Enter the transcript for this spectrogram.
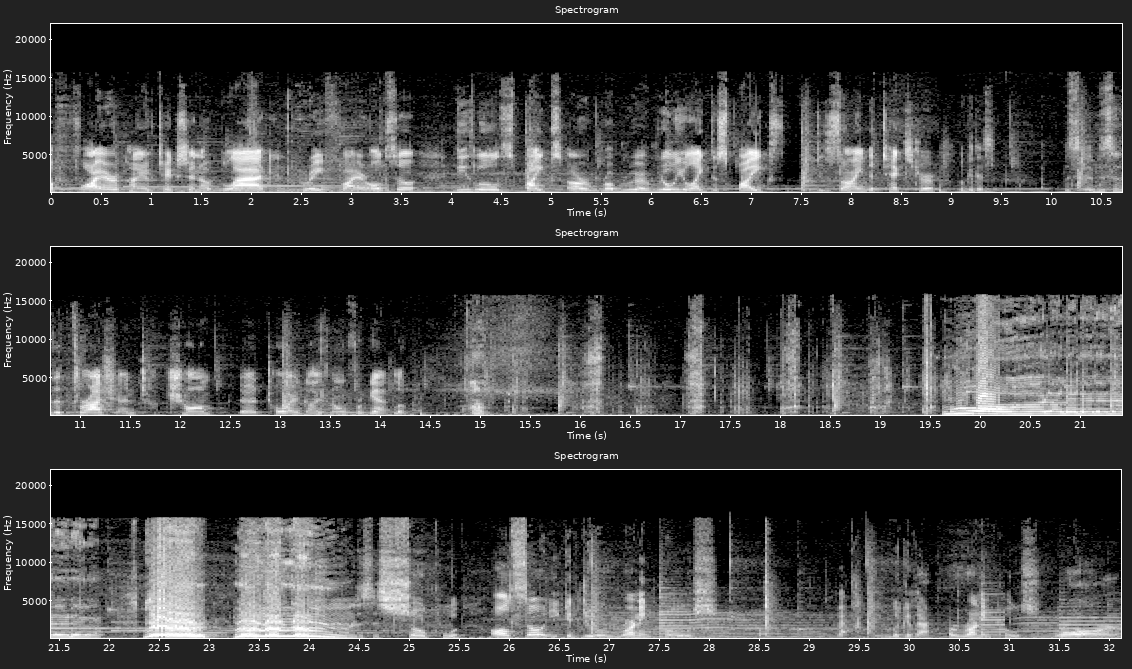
a fire kind of texture, and a black and gray fire. Also, these little spikes are rubbery. I really like the spikes, the design, the texture. Look at this. This, this is the Thrash and Chomp uh, toy, guys. Don't forget. Look. Is so cool. Also, you can do a running pose. That. Look at that. A running pose. Roar.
